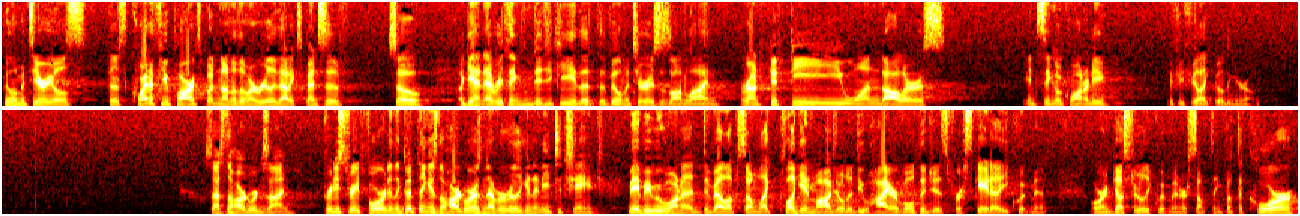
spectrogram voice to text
Bill of materials. There's quite a few parts, but none of them are really that expensive. So again, everything from DigiKey, the, the bill of materials is online. Around $51 in single quantity if you feel like building your own. So that's the hardware design. Pretty straightforward. And the good thing is the hardware is never really going to need to change. Maybe we want to develop some like plug-in module to do higher voltages for SCADA equipment or industrial equipment or something. But the core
